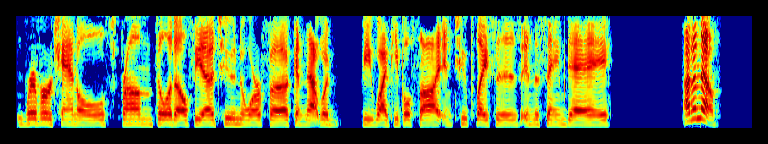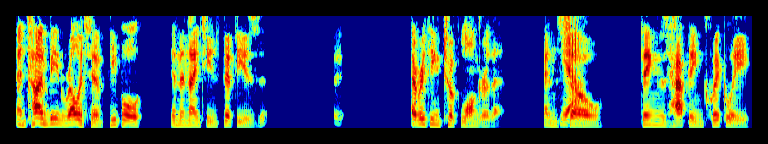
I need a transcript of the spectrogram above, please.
river channels from Philadelphia to Norfolk and that would be why people saw it in two places in the same day I don't know and time being relative, people in the 1950s, everything took longer then, and Yeah. so things happening quickly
